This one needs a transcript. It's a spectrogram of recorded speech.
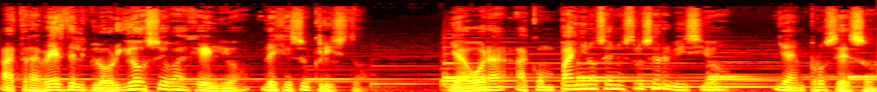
a través del glorioso Evangelio de Jesucristo. Y ahora acompáñenos en nuestro servicio ya en proceso.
